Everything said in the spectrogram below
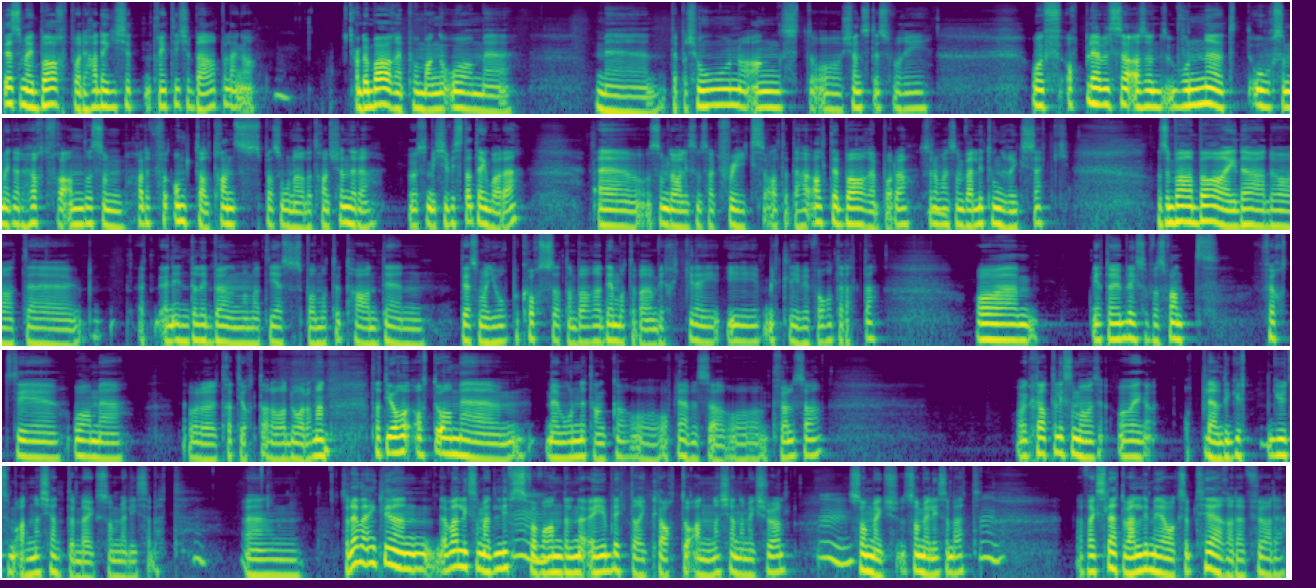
det som jeg bar på, det hadde jeg ikke, trengte jeg ikke bære på lenger. Og da bar jeg på mange år med, med depresjon og angst og kjønnsdysfori. Og opplevelser, altså vonde ord som jeg hadde hørt fra andre som hadde omtalt transpersoner eller transkjønnede, og som ikke visste at jeg var det. Eh, som da liksom sagt freaks og alt dette her. Alt det bar jeg på, da. Så det var en sånn veldig tung ryggsekk. Og så bare bar jeg der da at eh, et, en inderlig bønn om at Jesus bare måtte ta den, det som han gjorde på korset, at han bare, det måtte være virkelig i mitt liv i forhold til dette. Og um, i et øyeblikk så forsvant 40 år med Det var 38 det var da, da, men 38 år med, med vonde tanker og opplevelser og følelser. Og jeg klarte liksom å Og jeg opplevde Gud, Gud som anerkjente meg som Elisabeth. Mm. Um, så det var egentlig en, det var liksom et livsforvandlende øyeblikk der jeg klarte å anerkjenne meg sjøl Mm. som, som Elisabeth. Mm. For jeg slet veldig med å akseptere det før det.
